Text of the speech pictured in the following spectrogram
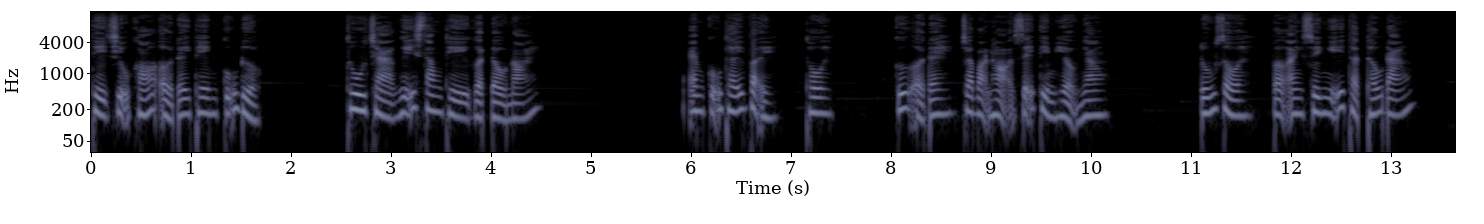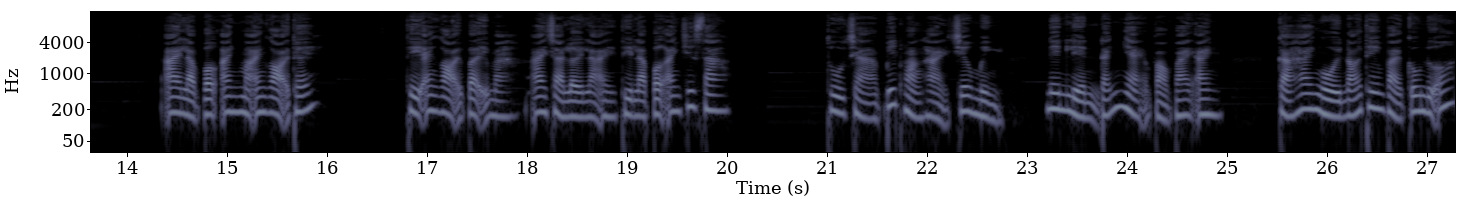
thì chịu khó ở đây thêm cũng được. Thu Trà nghĩ xong thì gật đầu nói. Em cũng thấy vậy, thôi, cứ ở đây cho bọn họ dễ tìm hiểu nhau. Đúng rồi, vợ anh suy nghĩ thật thấu đáo. Ai là vợ anh mà anh gọi thế? Thì anh gọi vậy mà, ai trả lời lại thì là vợ anh chứ sao? Thu Trà biết Hoàng Hải trêu mình nên liền đánh nhẹ vào vai anh. Cả hai ngồi nói thêm vài câu nữa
